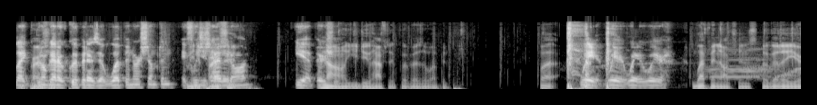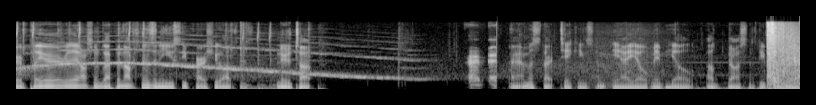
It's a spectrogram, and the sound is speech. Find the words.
Like we don't gotta equip it as a weapon or something. If we just have it on. Yeah, parachute. No, you do have to equip it as a weapon. But Where where where where? weapon options. So go to your player related options, weapon options, and then you see parachute options near the top. All right, all right. I'm gonna start taking some AI out. Maybe I'll I'll draw some people here.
